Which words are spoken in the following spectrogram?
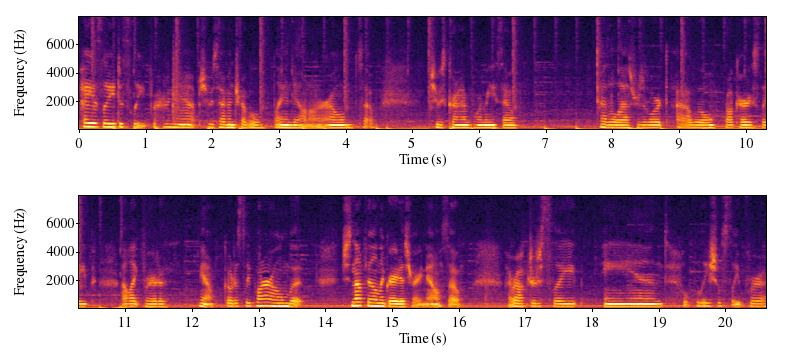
Paisley to sleep for her nap. She was having trouble laying down on her own, so she was crying for me. So as a last resort, I will rock her to sleep. I like for her to, you know, go to sleep on her own, but she's not feeling the greatest right now. So I rocked her to sleep and hopefully she'll sleep for a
